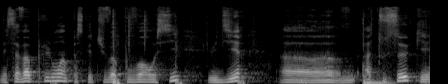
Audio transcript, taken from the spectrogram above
Mais ça va plus loin parce que tu vas pouvoir aussi lui dire euh, à tous ceux qui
